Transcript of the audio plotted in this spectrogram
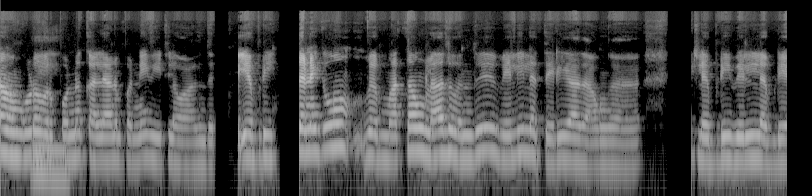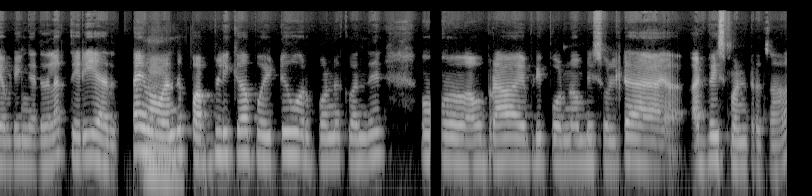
அவன் கூட ஒரு ம். பொண்ணு கல்யாணம் பண்ணி வீட்ல வாழ்ந்துட்டு எப்படி? இத்தனைக்கும் வெ மத்தவங்களாவது வந்து வெளியில தெரியாது. அவங்க வீட்ல எப்படி, வெளில எப்படி அப்படிங்கிறதெல்லாம் தெரியாது. ஆனா இவன் வந்து. பப்ளிக்கா போயிட்டு ஒரு பொண்ணுக்கு வந்து அவ பிரா எப்படி போடணும் அப்படி சொல்லிட்டு அ அட்வைஸ் பண்ணிட்டுருக்கான்.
